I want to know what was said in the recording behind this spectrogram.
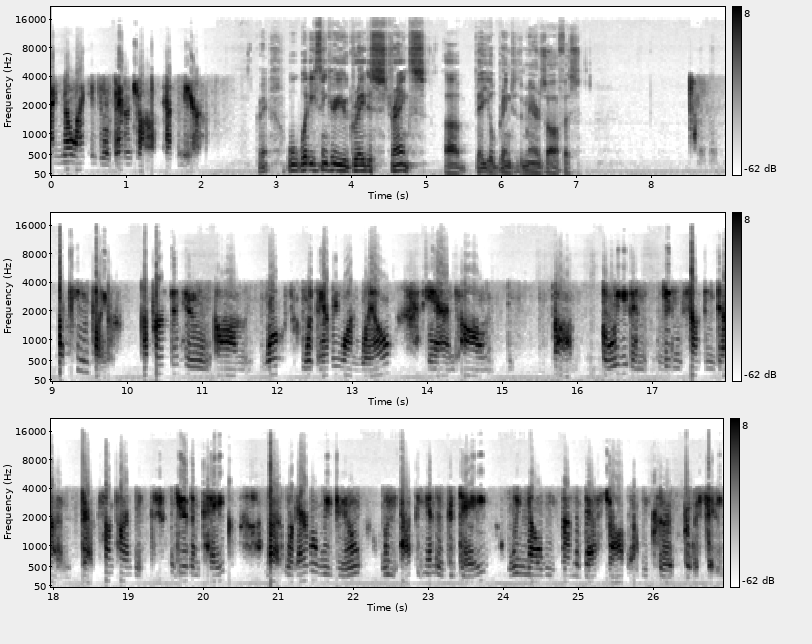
I know I can do a better job as mayor. Great. Well, what do you think are your greatest strengths uh, that you'll bring to the mayor's office? A team player, a person who um, works with everyone well and um, um, believe in getting something done. Sometimes it's give and take, but whatever we do, we at the end of the day, we know we've done the best job that we could for the city.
